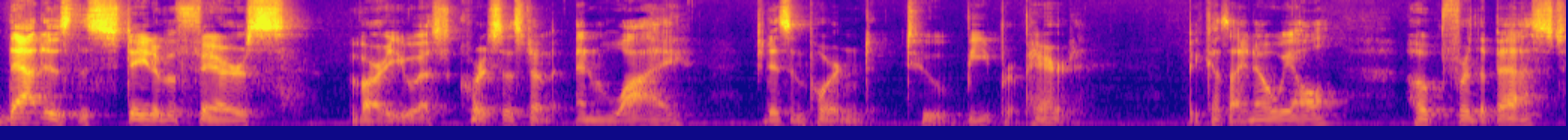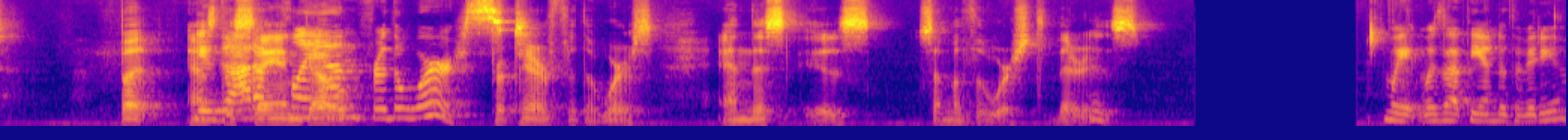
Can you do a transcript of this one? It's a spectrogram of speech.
That is the state of affairs of our U.S. court system and why it is important to be prepared. Because I know we all hope for the best, but as you the saying plan go, for the worst. prepare for the worst. And this is some of the worst there is. Wait, was that the end of the video?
